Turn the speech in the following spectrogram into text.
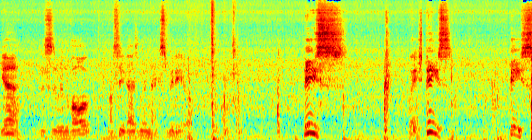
Yeah, this has been Vault. I'll see you guys in the next video. Peace. Wait, peace. Peace.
